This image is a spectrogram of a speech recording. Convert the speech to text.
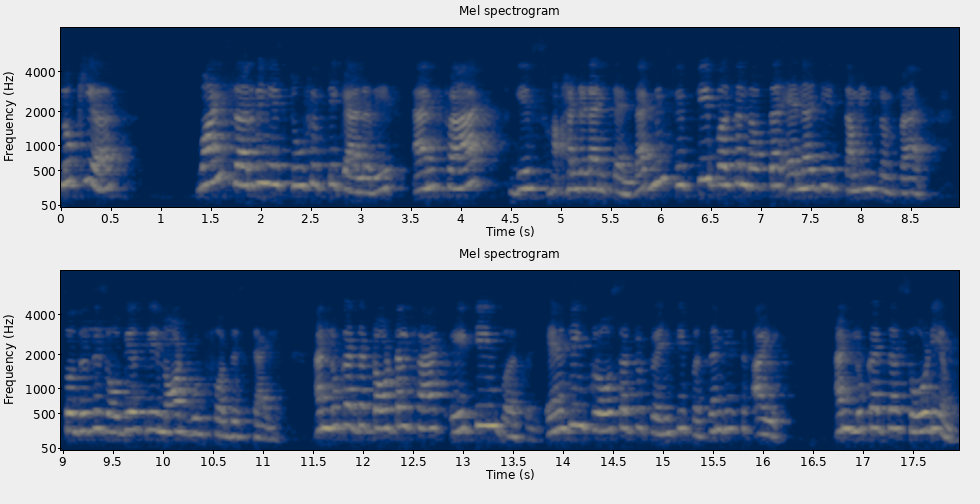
Look here, one serving is 250 calories and fat gives 110. That means 50% of the energy is coming from fat. So this is obviously not good for this child. And look at the total fat, 18%. Anything closer to 20% is high. And look at the sodium,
